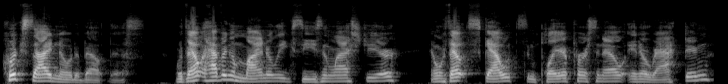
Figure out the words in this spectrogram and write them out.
Quick side note about this without having a minor league season last year, and without scouts and player personnel interacting,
